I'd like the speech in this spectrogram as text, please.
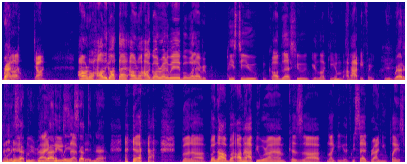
Radical. Done. Done. I don't know how they got that. I don't know how it got right away, but whatever. Peace to you. God bless you. You're lucky. I'm, I'm happy for you. We radical accepted. We radically accepted it. that. but uh, but no, but I'm happy where I am because uh, like like we said, brand new place,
